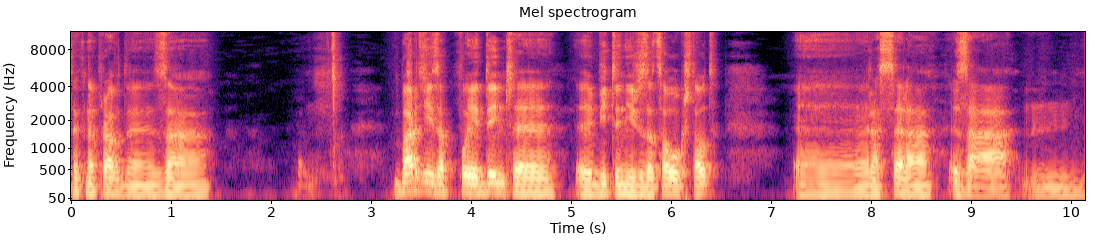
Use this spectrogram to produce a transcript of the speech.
tak naprawdę za bardziej za pojedyncze e, bity niż za całokształt. E, Russella za mm,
